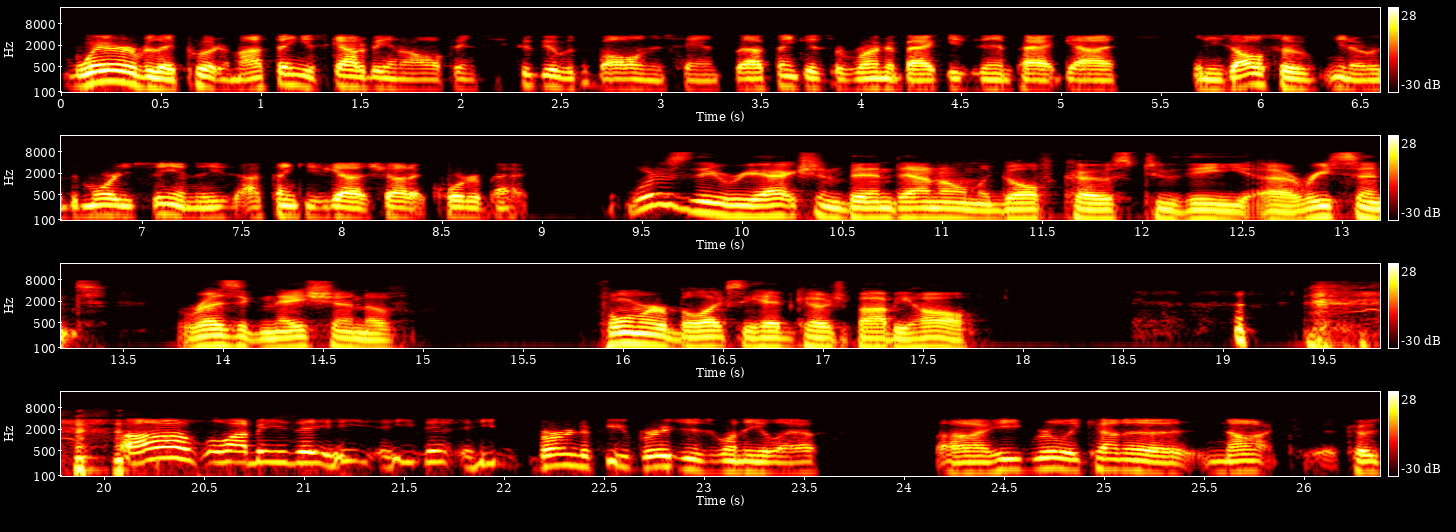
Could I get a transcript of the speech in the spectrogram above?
wherever they put him. I think it's got to be an offense. He's too good with the ball in his hands, but I think as a running back, he's an impact guy, and he's also, you know, the more you see him, he's, I think he's got a shot at quarterback. What has the reaction been down on the Gulf Coast to the uh, recent resignation of former Biloxi head coach Bobby Hall? uh, well, I mean, they, he he did, he burned a few bridges when he left. Uh, he really kind of knocked coach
